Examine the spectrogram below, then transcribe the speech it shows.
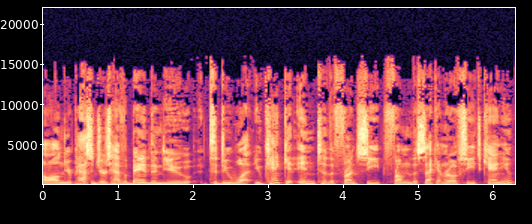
All your passengers have abandoned you to do what? You can't get into the front seat from the second row of seats, can you?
